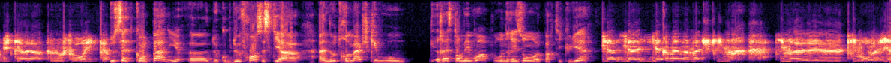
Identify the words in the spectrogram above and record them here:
on était un peu euphorique. hein. De cette campagne euh, de Coupe de France, est-ce qu'il y a un autre match qui vous reste en mémoire pour une raison euh, particulière? Il y a, il y a- il y a quand même un match qui me, qui me, qui me revient.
